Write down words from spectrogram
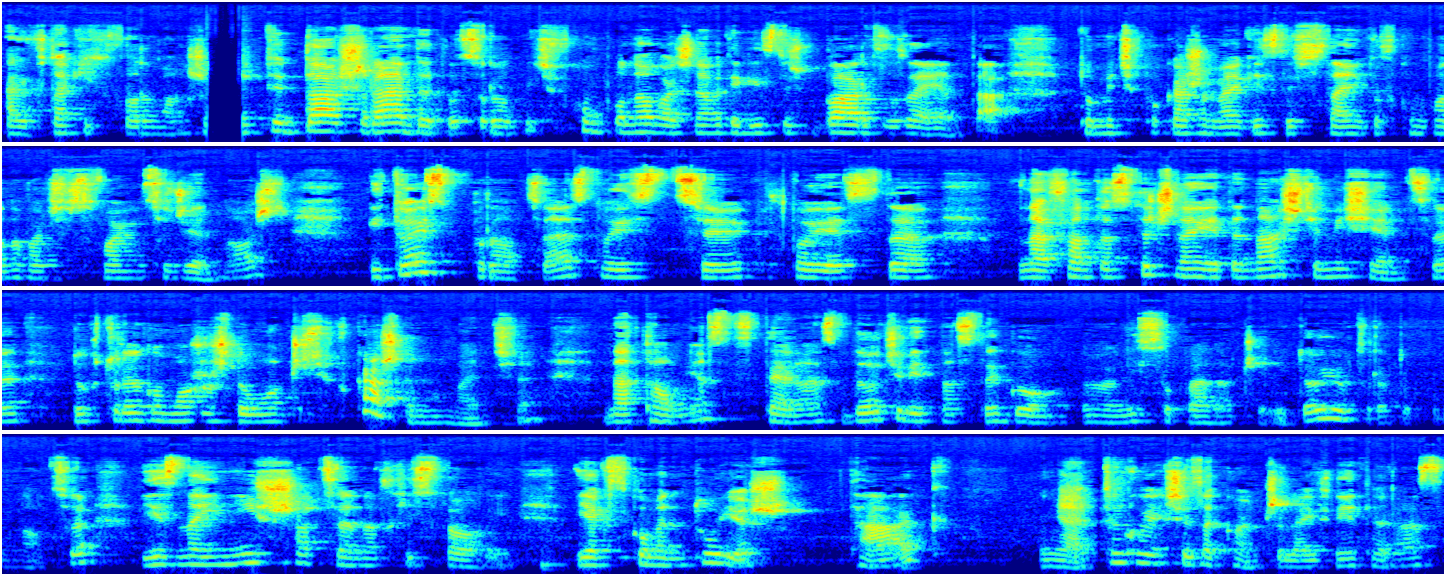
ale w takich formach, że Ty dasz radę to zrobić, wkomponować, nawet jak jesteś bardzo zajęta, to my Ci pokażemy, jak jesteś w stanie to wkomponować w swoją codzienność. I to jest proces, to jest cykl, to jest e, na fantastyczne 11 miesięcy, do którego możesz dołączyć w każdym momencie. Natomiast teraz do 19 listopada, czyli do jutra do północy, jest najniższa cena w historii. Jak skomentujesz tak, nie, tylko jak się zakończy live, nie teraz,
